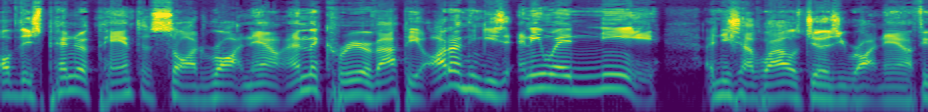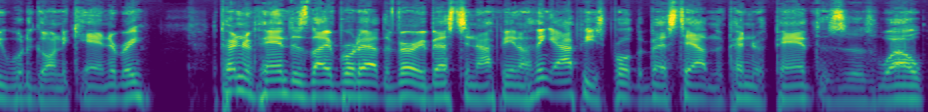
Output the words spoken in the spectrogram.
of this Penrith Panthers side right now and the career of Api. I don't think he's anywhere near a New South Wales jersey right now if he would have gone to Canterbury. The Penrith Panthers, they've brought out the very best in Api, and I think Api's brought the best out in the Penrith Panthers as well.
